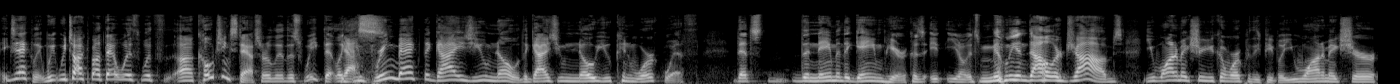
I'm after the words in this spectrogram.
Exactly. We, we talked about that with with uh, coaching staffs earlier this week. That like Yes. you bring back the guys you know, the guys you know you can work with. That's the name of the game here because it you know it's million dollar jobs. You want to make sure you can work with these people. You want to make sure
